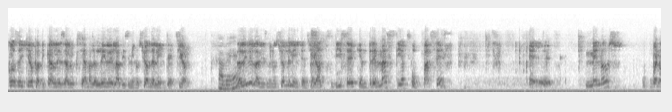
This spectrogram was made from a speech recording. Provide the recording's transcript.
cosa y quiero platicarles de algo que se llama la ley de la disminución de la intención. A ver. La ley de la disminución de la intención dice que entre más tiempo pase, eh, menos, bueno,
